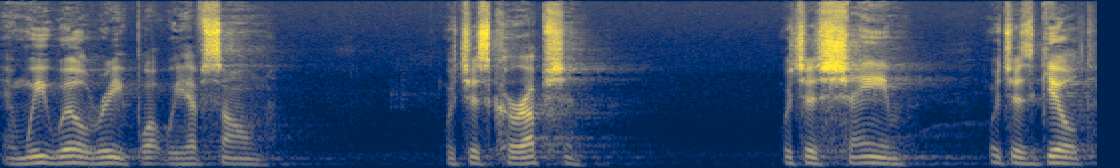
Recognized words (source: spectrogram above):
And we will reap what we have sown, which is corruption, which is shame, which is guilt.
